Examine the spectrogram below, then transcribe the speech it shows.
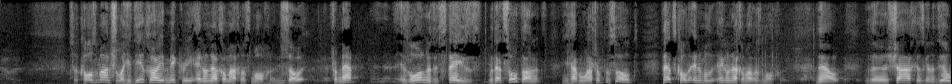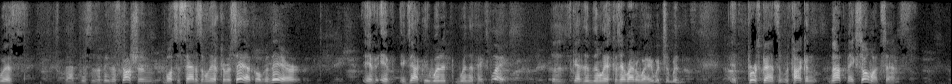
So kolzman shalahidicha mikri enonecho machmas. So from that, as long as it stays with that salt on it, you haven't washed off the salt, that's called mocha. Now, the Shach is going to deal with that. This is a big discussion. What's the status of Maliach Karaseach over there? If, if exactly when it when it takes place, does it get the Maliach Karaseach right away? Which would, at first glance, it would talking not make so much sense.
